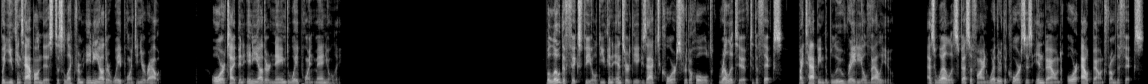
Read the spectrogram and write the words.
But you can tap on this to select from any other waypoint in your route, or type in any other named waypoint manually. Below the fix field, you can enter the exact course for the hold relative to the fix by tapping the blue radial value, as well as specifying whether the course is inbound or outbound from the fix.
